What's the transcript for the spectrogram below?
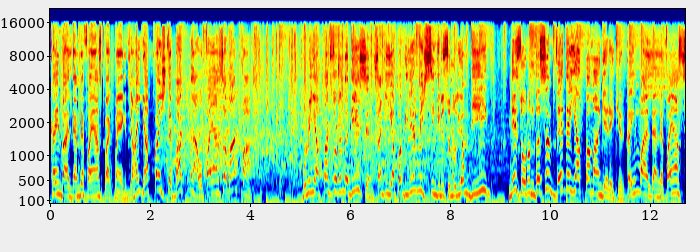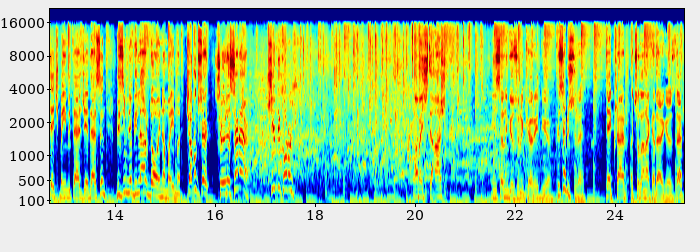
Kayınvalidemle fayans bakmaya gideceğim. Hayır yapma işte bakma o fayansa bakma. Bunu yapmak zorunda değilsin. Sanki yapabilirmişsin gibi sunuluyor mu? Değil. Ne zorundasın ve de yapmaman gerekir. Kayınvalidenle fayans seçmeyi mi tercih edersin? Bizimle bilardo oynamayı mı? Çabuk söyle. Söylesene. Şimdi konuş. Ama işte aşk insanın gözünü kör ediyor. Kısa bir süre. Tekrar açılana kadar gözler.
